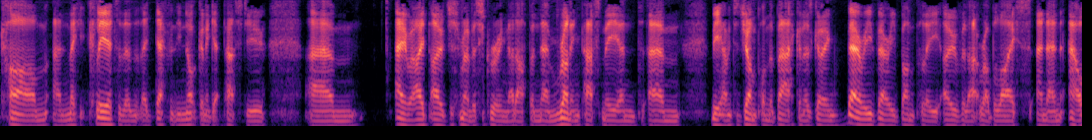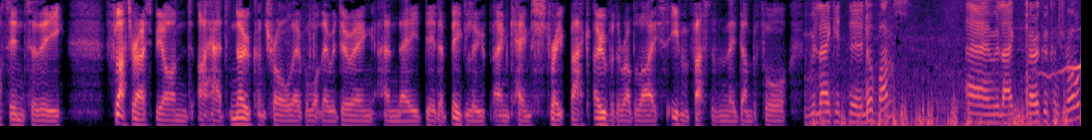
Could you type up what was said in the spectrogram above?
calm and make it clear to them that they're definitely not going to get past you. Um, anyway, I, I just remember screwing that up and them running past me and um, me having to jump on the back and us going very, very bumpily over that rubble ice and then out into the flatter ice beyond. I had no control over what they were doing and they did a big loop and came straight back over the rubble ice even faster than they'd done before. We like it uh, no bumps, and we like very good control.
